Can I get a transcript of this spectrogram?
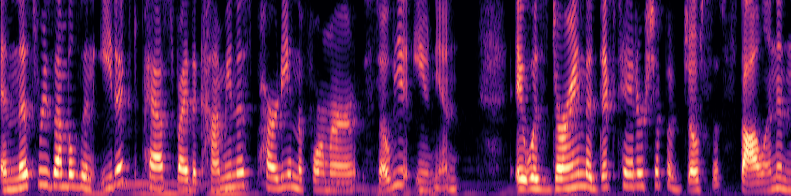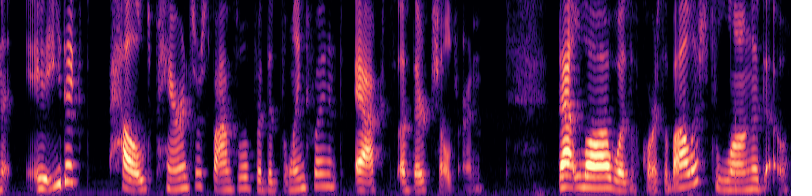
And this resembles an edict passed by the Communist Party in the former Soviet Union. It was during the dictatorship of Joseph Stalin, and the edict held parents responsible for the delinquent acts of their children. That law was, of course, abolished long ago.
